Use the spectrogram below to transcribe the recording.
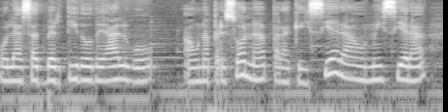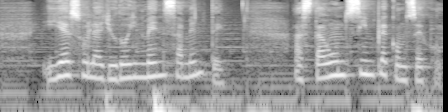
o le has advertido de algo a una persona para que hiciera o no hiciera, y eso le ayudó inmensamente. Hasta un simple consejo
